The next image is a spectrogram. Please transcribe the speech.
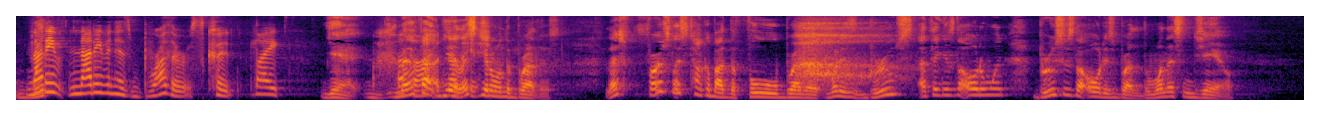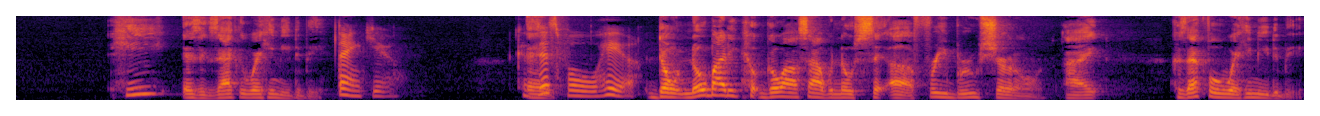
Not even not even his brothers could like yeah. Matter of uh-uh, fact, yeah. Let's get on the brothers. Let's first let's talk about the fool brother. What is it? Bruce? I think is the older one. Bruce is the oldest brother, the one that's in jail. He is exactly where he need to be. thank you. Cause And- this fool here. don't nobody co- go outside with no uh, free Bruce shirt on, all right? Because that fool where he need to be.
